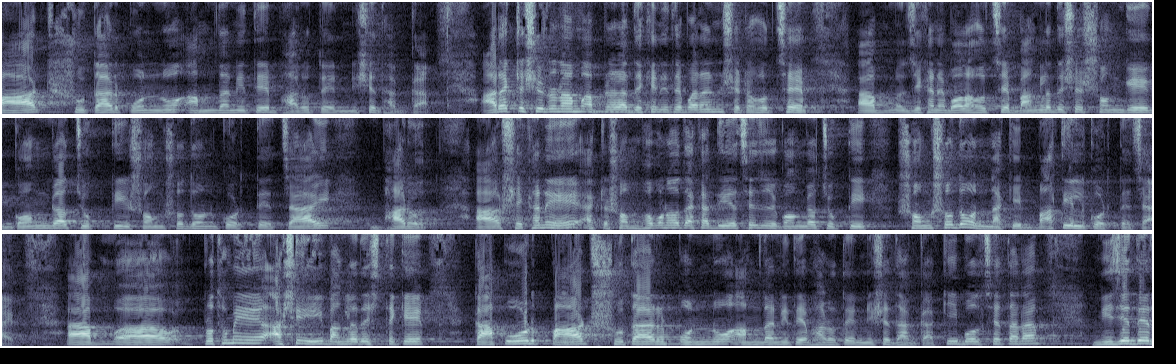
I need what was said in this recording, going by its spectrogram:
পাট, সুতার পণ্য আমদানিতে ভারতের নিষেধাজ্ঞা। আরেকটা শিরোনাম আপনারা দেখে নিতে পারেন, সেটা হচ্ছে যেখানে বলা হচ্ছে বাংলাদেশের সঙ্গে গঙ্গা চুক্তি সংশোধন করতে চায় ভারত। আর সেখানে একটা সম্ভাবনাও দেখা দিয়েছে যে গঙ্গা চুক্তি সংশোধন নাকি বাতিল করতে চায়। প্রথমে আসি বাংলাদেশ থেকে কাপড়, পাট, সুতার পণ্য আমদানিতে ভারতের নিষেধাজ্ঞা। কি বলছে তারা? নিজেদের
